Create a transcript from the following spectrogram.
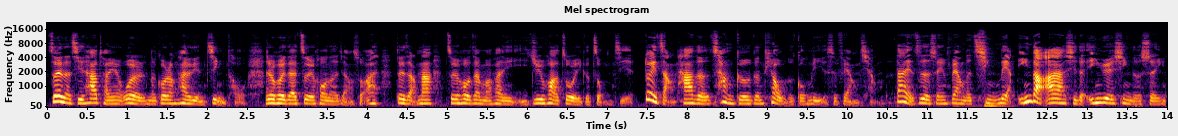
所以呢，其他团员为了能够让他有点镜头，就会在最后呢讲说：“啊，队长，那最后再麻烦你一句话做一个总结。”队长他的唱歌跟跳舞的功力也是非常强的，大野智的声音非常的清亮，引导阿拉西的音乐性的声音。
